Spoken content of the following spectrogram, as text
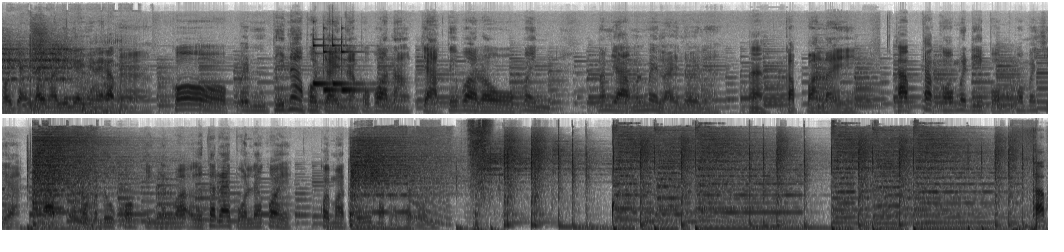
พอใหญ่ไล่มาเรื่อยๆใช่ไหมครับ อ่าก็เป็นที่น่าพอใจนะผมว่านะจากที่ว่าเราไม่น้ำยางมันไม่ไหลเลยเนี่ยอ่ากลับมาไหล ครับ ถ้าของไม่ดีผมก็ไม่เชียร์ครับแต่เรามาดูของจริงกันว่าเออถ้าได้ผลแล้วก็ก็มาซื้อมาสนับสนุนครับ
